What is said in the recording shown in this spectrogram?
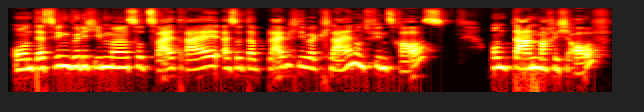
Und deswegen würde ich immer so zwei, drei, also da bleibe ich lieber klein und finde es raus und dann mache ich auf.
